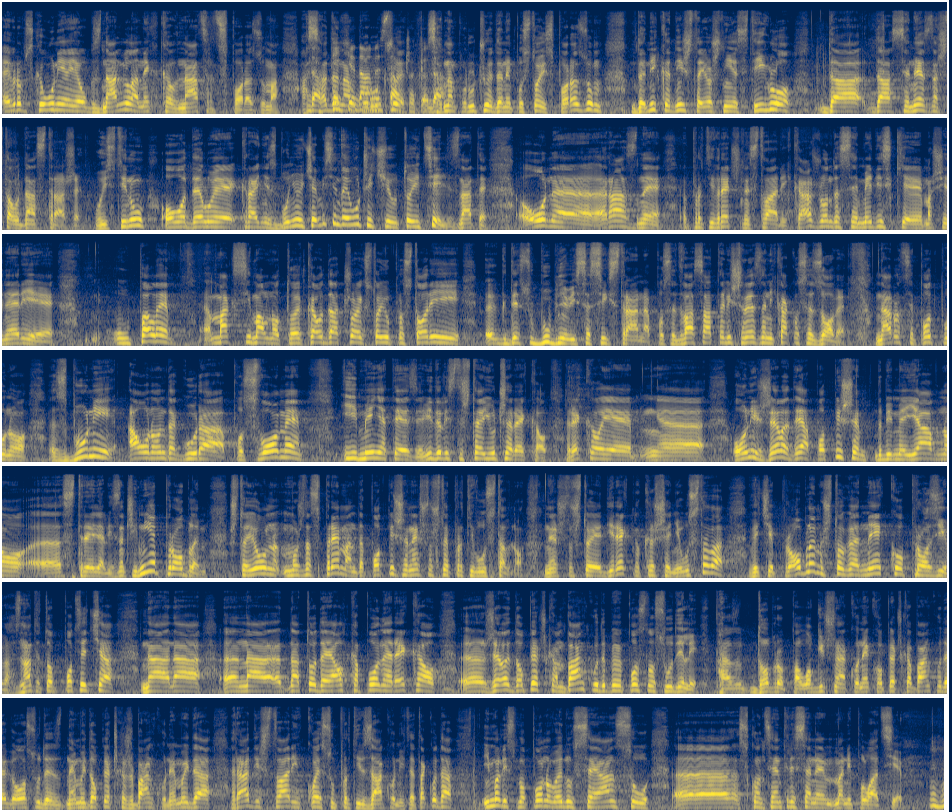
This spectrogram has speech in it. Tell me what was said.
Evropska unija je obznanila nekakav nacrt sporazuma, a da, sada, nam poručuje, da. sad nam poručuje da ne postoji sporazum, da nikad ništa još nije stiglo, da, da se ne zna šta od nas traže. U istinu, ovo deluje krajnje zbunjujuće. Mislim da je Vučić to i cilj, znate. On e, razne protivrečne stvari kažu, onda se medijske mašinerije upale. Maksimalno, to je kao da čovjek stoji u prostoriji e, gde su bubnjevi sa svih strana. Posle dva sata više ne zna ni kako se zove. Narod se potpuno zbuni, a on onda gura po svome i menja teze. Videli ste šta je juče rekao. Rekao je e, oni žele da ja potpišem da bi me javno e, streljali. Znači, nije problem što je on možda spreman da potpiše nešto što je protivustavno, nešto što je direktno kršenje Ustava, već je problem što ga neko proziva. Znate, to podsjeća na, na, na, na to da je Al Capone rekao e, žele da opljačkam banku da bi me posle osudili. Pa dobro, pa logično je ako neko opljačka banku da ga osude, nemoj da opljačkaš banku, nemoj da radiš stvari koje su protivzakonite. Tako da imali smo ponovo jednu seansu uh, skoncentrisane manipulacije manipulacije. Uh.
